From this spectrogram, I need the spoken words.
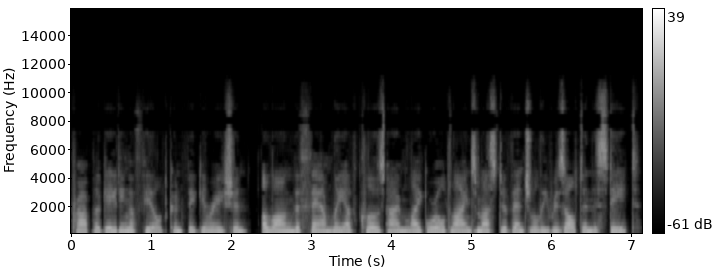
propagating a field configuration along the family of closed time-like world lines must eventually result in the state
